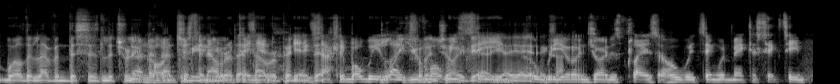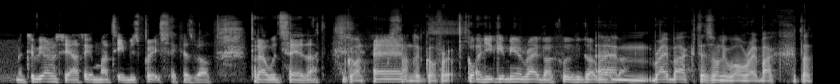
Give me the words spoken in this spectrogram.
World Eleven. This is literally No, no, no, just in our opinion. our opinion. Yeah, exactly. What we like you've from what we enjoyed, see, yeah, yeah, yeah, who we exactly. enjoyed as players, or who we think would make a six team. And to be honest, you, I think my team is pretty sick as well. But I would say that. Go on, Um, standard, go for it. Go on, you give me a right back. Who have you got right back? Um, right back, there's only one right back that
